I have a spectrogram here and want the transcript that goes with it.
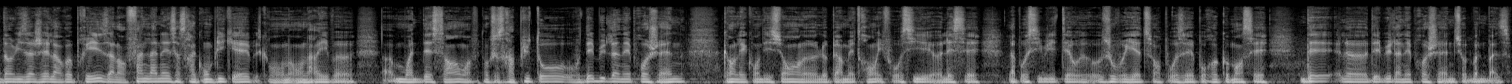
d'envisager la reprise. Alors fin de l'année, ça sera compliqué parce qu'on arrive au mois de décembre, donc ce sera plutôt au début de l'année prochaine quand les conditions le, le permettront. Il faut aussi laisser la possibilité aux aux ouvriers de se reposer pour recommencer dès le début de l'année prochaine sur de bonnes bases.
